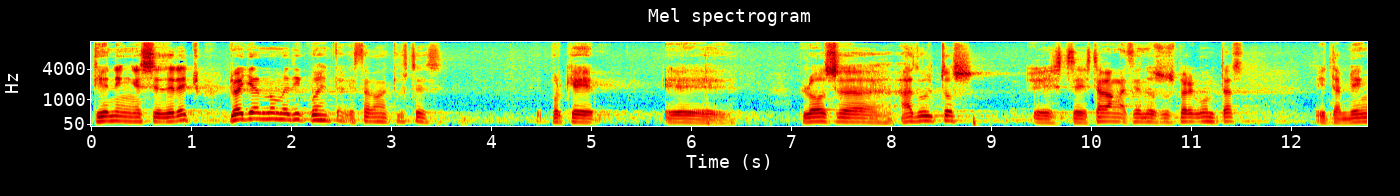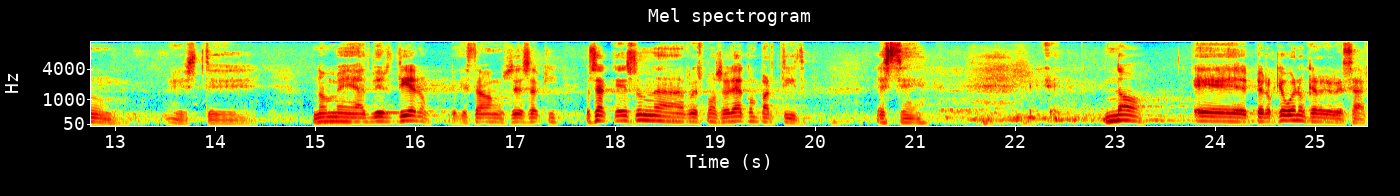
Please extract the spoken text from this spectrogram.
tienen ese derecho. Yo ayer no me di cuenta que estaban aquí ustedes, porque eh, los eh, adultos este, estaban haciendo sus preguntas y también este, no me advirtieron de que estaban ustedes aquí. O sea que es una responsabilidad compartida. Este, no, eh, pero qué bueno que regresar.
